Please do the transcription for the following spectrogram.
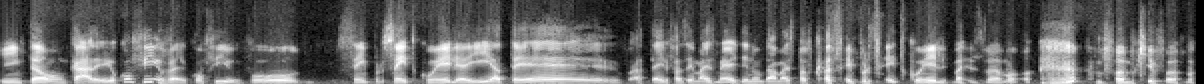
Então, cara, eu confio, velho, confio. Vou 100% com ele aí até, até ele fazer mais merda e não dá mais para ficar 100% com ele, mas vamos, vamos que vamos.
